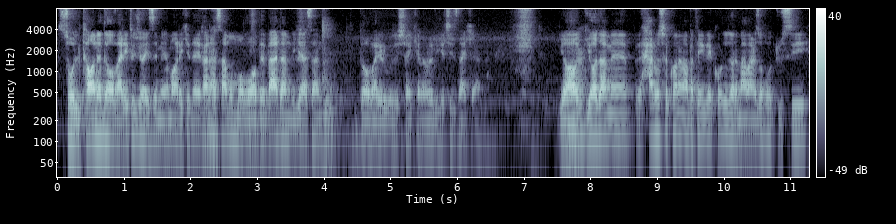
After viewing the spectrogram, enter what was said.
سلطان داوری تو جایزه معماره که دقیقا از همون موقع بعدم دیگه اصلا داوری رو گذاشتن کنار دیگه چیز نکردن. یا. یادم هنوز فکر کنم البته این رکورد داره. ممدرضا قدوسی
